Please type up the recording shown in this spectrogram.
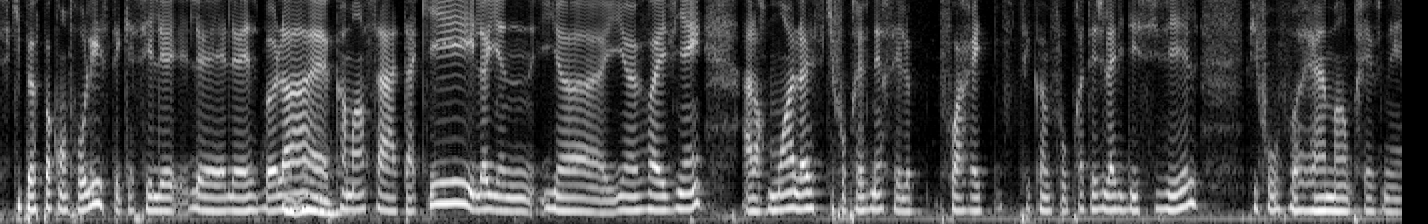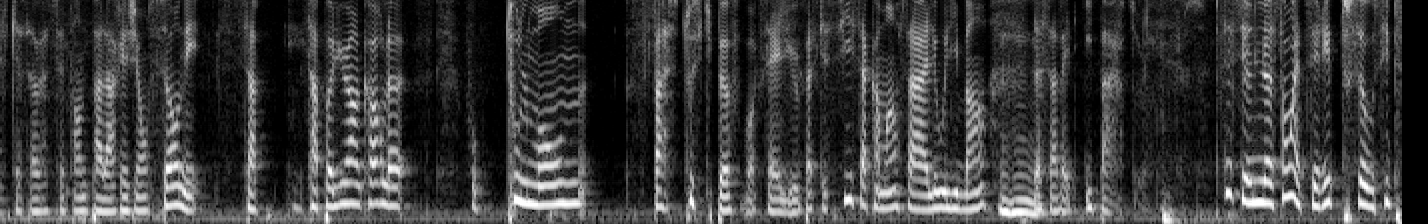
ce qu'ils peuvent pas contrôler, c'était que si le, le- le Hezbollah Mhm. euh, commence à attaquer, et là, il y a, une- il y a- il y a un va-et-vient. Alors moi, là, ce qu'il faut prévenir, c'est le faut arrêter, c'est comme faut protéger la vie des civils, puis il faut vraiment prévenir que ça va s'étendre pas à la région. Ça, on est, ça, ça pollue encore, là. faut que tout le monde fasse tout ce qu'ils peuvent pour que ça ait lieu. Parce que si ça commence à aller au Liban, Mhm. là, ça va être hyper dur. Tu sais, c'est une leçon à tirer de tout ça aussi, puis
